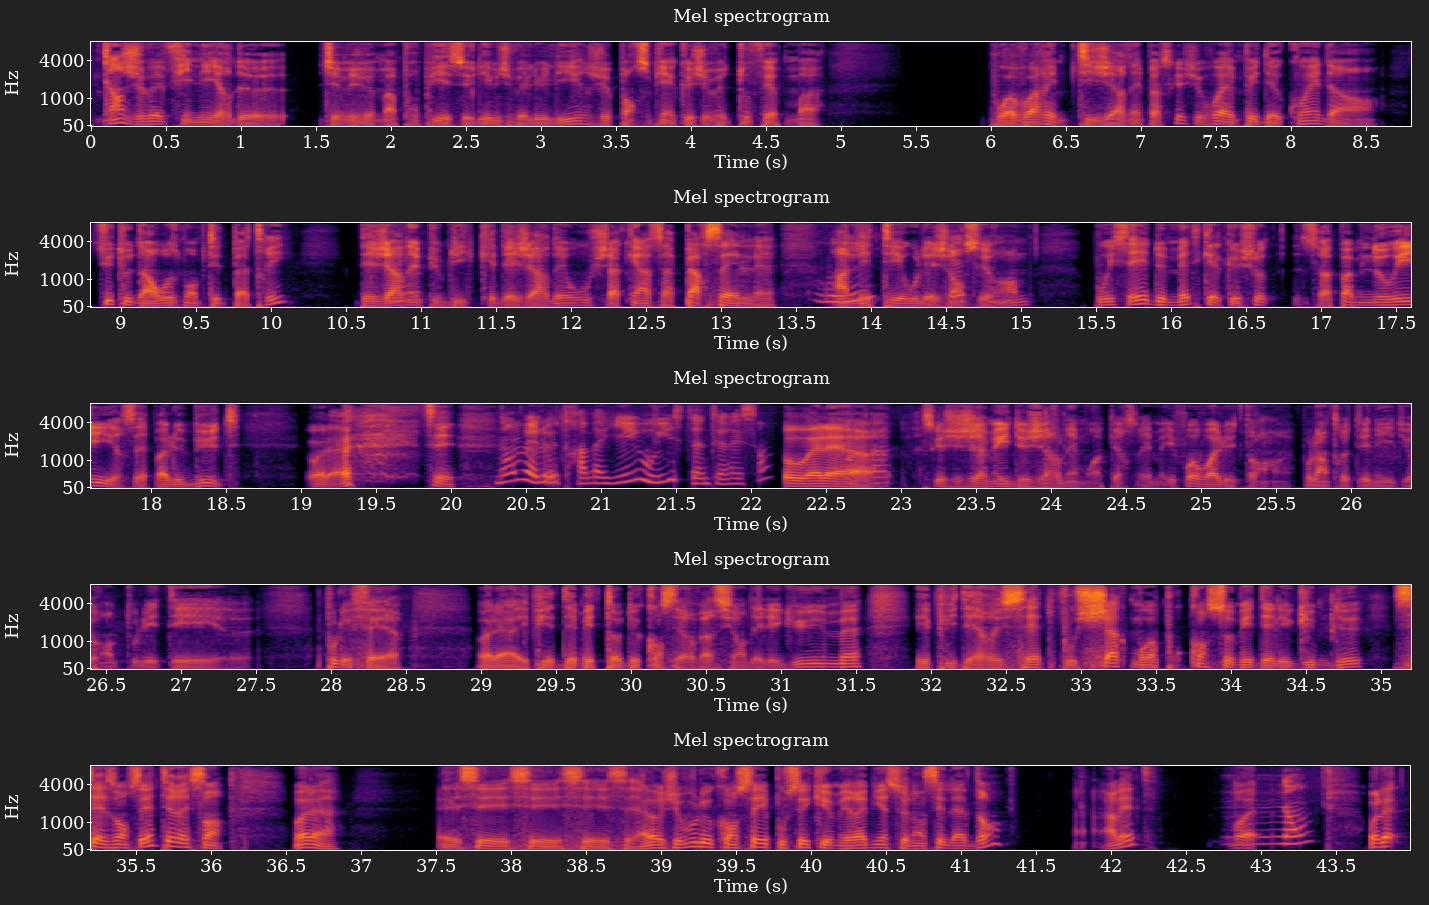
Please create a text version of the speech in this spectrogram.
quand je vais finir de... Je vais m'approprier ce livre, je vais le lire, je pense bien que je vais tout faire pour, ma- pour avoir un petit jardin, parce que je vois un peu des coins, dans, surtout dans Rosemont Petite Patrie, des jardins publics, des jardins où chacun a sa parcelle Oui. en été où les gens se rendent, pour essayer de mettre quelque chose. Ça va pas me nourrir, c'est pas le but. Voilà. c'est Non, mais le travailler, oui, c'est intéressant. oh, voilà. Ah. Parce que j'ai jamais eu de jardin moi personnellement. Il faut avoir le temps hein, pour l'entretenir durant tout l'été. euh, pour le faire. Voilà, et puis des méthodes de conservation des légumes, et puis des recettes pour chaque mois pour consommer des légumes de saison. C'est intéressant. Voilà. C'est, Alors, je vous le conseille pour ceux qui aimeraient bien se lancer là-dedans. Arlette? Ouais. Non. Voilà.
